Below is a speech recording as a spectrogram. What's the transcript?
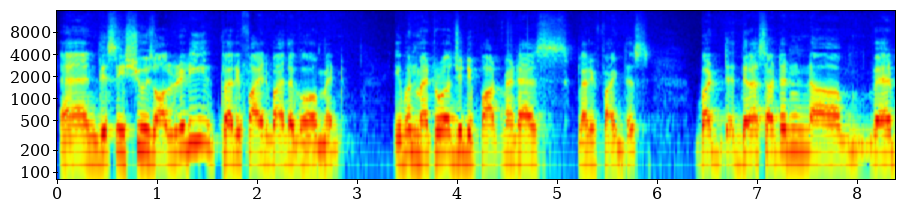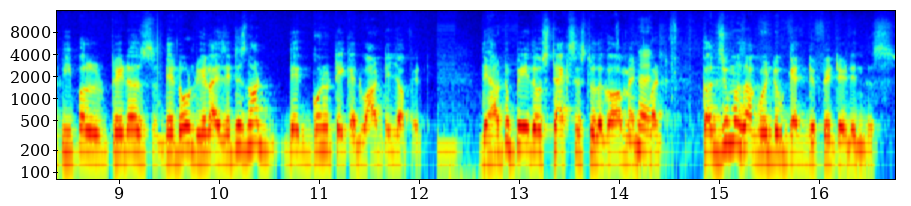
and this issue is already clarified by the government. Even metrology department has clarified this but there are certain um, where people traders they don't realize it is not they're going to take advantage of it they have to pay those taxes to the government Right. but consumers are going to get defeated in this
